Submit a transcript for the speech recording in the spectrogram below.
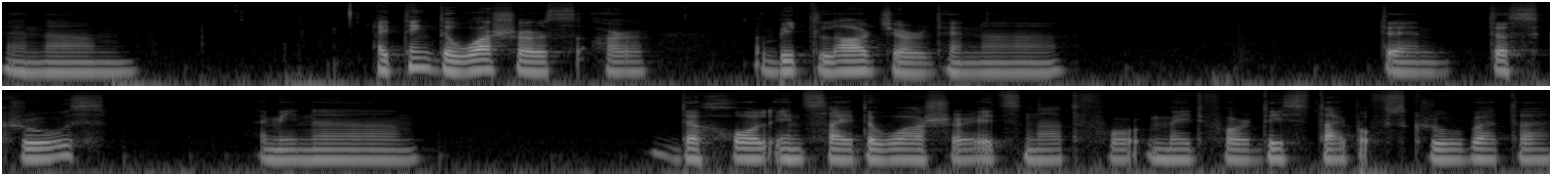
And um, I think the washers are a bit larger than uh, than the screws. I mean, um, the hole inside the washer it's not for made for this type of screw, but uh,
